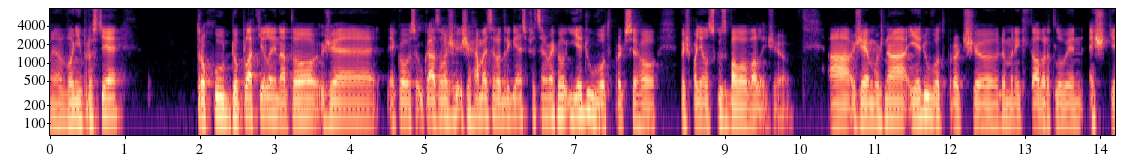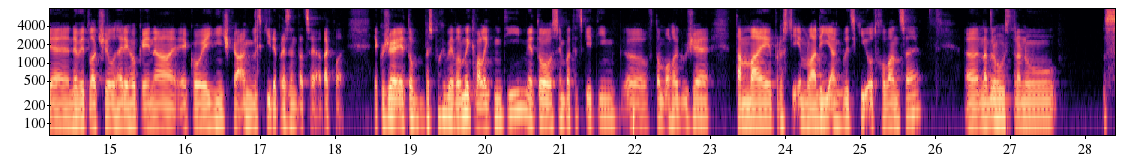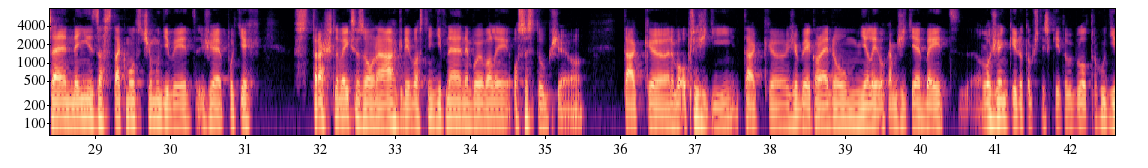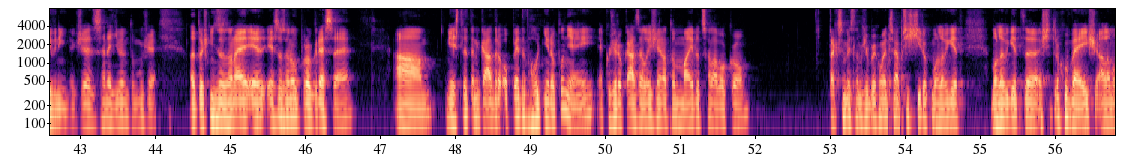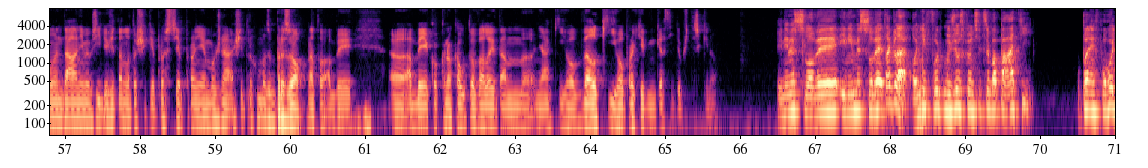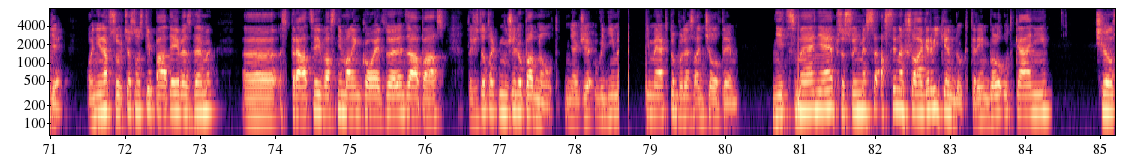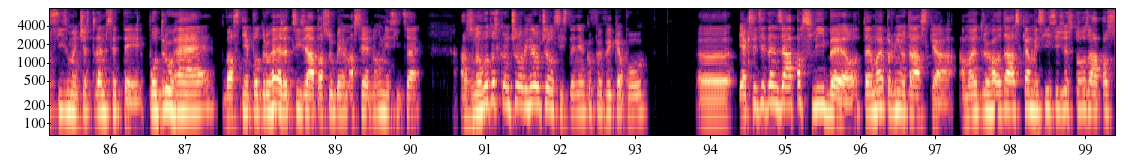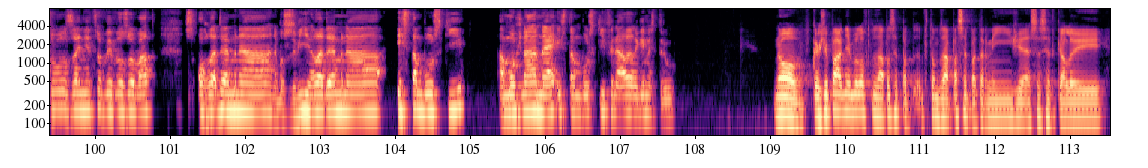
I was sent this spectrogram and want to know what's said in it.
Eh, oni prostě trochu doplatili na to, že jako se ukázalo, že, že James Rodriguez přece jenom jako je důvod, proč se ho ve Španělsku zbavovali, že jo. A že možná je důvod, proč eh, Dominik Calvert-Lewin ještě nevytlačil Harryho Kanea jako jednička anglické reprezentace a takhle. Jakože je to bez pochyby velmi kvalitní tým, je to sympatický tým eh, v tom ohledu, že tam mají prostě i mladý anglický odchovance. Na druhou stranu se není zas tak moc čemu divit, že po těch strašlivých sezónách, kdy vlastně divné nebojovali o sestup, že jo, tak, eh, nebo o přežití, tak eh, že by jako najednou měli okamžitě být loženky do top 4, to by bylo trochu divný, takže se nedivím tomu, že letošní sezóna je, je sezónou progrese a jestli ten kádr opět vhodně doplněj, jakože dokázali, že na tom mají docela oko, tak si myslím, že bychom je třeba příští rok mohli vidět, mohli vidět eh, ještě trochu vejš, ale momentálně mi přijde, že ten letošek je prostě pro ně možná ještě trochu moc brzo na to, aby, aby jako knockoutovali tam nějakého velkého protivníka z té top 4. No. Jinými slovy, jinými slovy, takhle, oni furt můžou skončit třeba pátí. Úplně v pohodě. Oni na v současnosti pátý vezdem uh, ztrácejí vlastně malinko, je to jeden zápas, takže to tak může dopadnout. Takže uvidíme, uvidíme jak to bude s Ancelotym. Nicméně přesuňme se asi na šláger víkendu, kterým bylo utkání Chelsea s Manchesterem City. Po druhé, vlastně po druhé ze tří zápasů během asi jednoho měsíce. A znovu to skončilo výhrou Chelsea, stejně jako v FA Cupu. Uh, jak se ti ten zápas líbil? To je moje první otázka. A moje druhá otázka, myslíš si, že z toho zápasu lze něco vyvozovat s ohledem na, nebo s výhledem na istambulský a možná ne istambulský finále Ligy mistrů? No, každopádně bylo v tom zápase, v tom zápase patrný, že se setkali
